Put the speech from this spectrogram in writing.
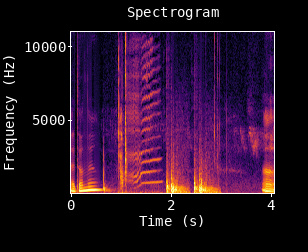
I don't know. Um.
